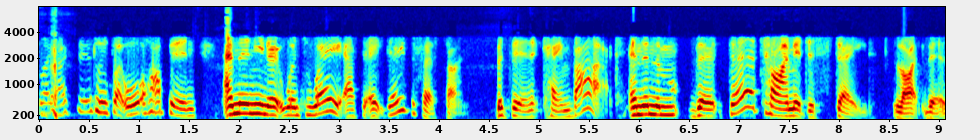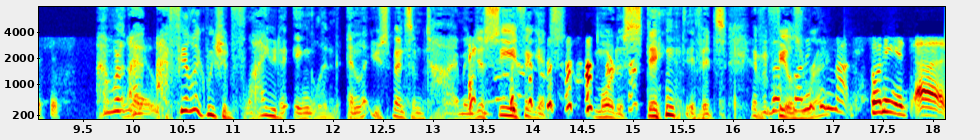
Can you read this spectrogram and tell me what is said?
like I seriously was like, what happened? And then you know it went away after eight days the first time, but then it came back, and then the the third time it just stayed. Like this. just I, want, I, I feel like we should fly you to England and let you spend some time and just see if it gets more distinct, if it's if it the feels funny right. thing that's funny is uh,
